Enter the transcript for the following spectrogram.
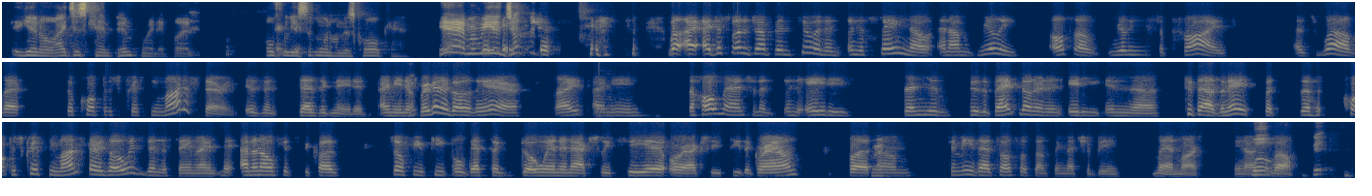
you know, I just can't pinpoint it. But hopefully, someone on this call can. Yeah, Maria, jump in. well, I, I, just want to jump in too, and in, in, the same note, and I'm really also really surprised as well that the Corpus Christi Monastery isn't designated. I mean, yep. if we're going to go there, right? I mean, the whole mansion in, in, the 80s, then you do the banknote in 80 in uh, 2008, but the Corpus Christi Monastery has always been the same. I, I don't know if it's because so few people get to go in and actually see it or actually see the ground. But right. um, to me, that's also something that should be landmark, you know, well, as well.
